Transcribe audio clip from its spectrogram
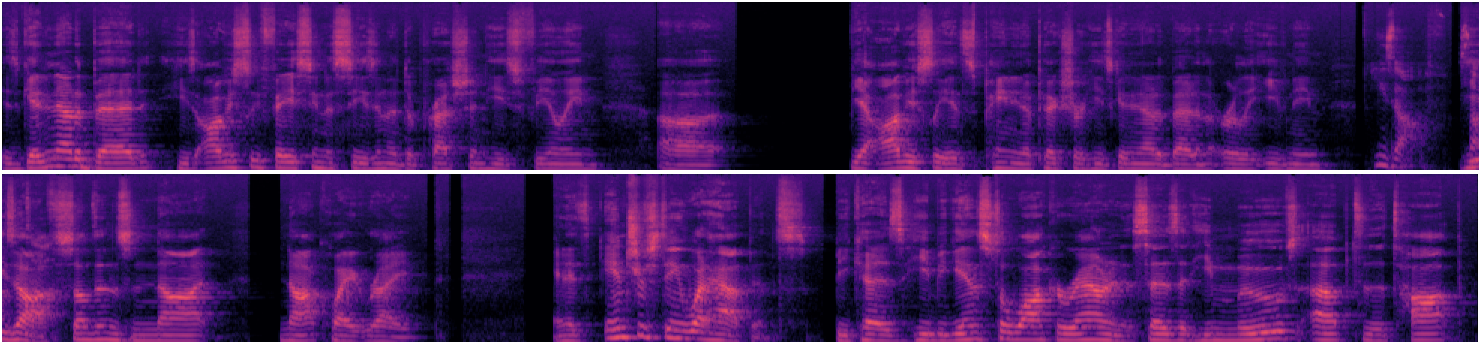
is getting out of bed. He's obviously facing a season of depression. He's feeling, uh, yeah, obviously it's painting a picture. He's getting out of bed in the early evening. He's off. Something's He's off. off. Something's not not quite right. And it's interesting what happens because he begins to walk around and it says that he moves up to the top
